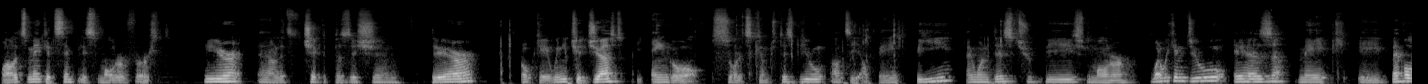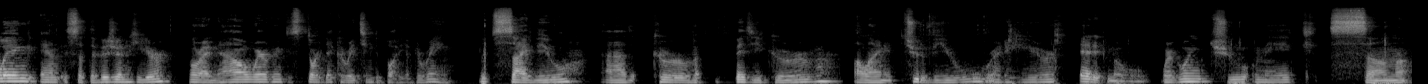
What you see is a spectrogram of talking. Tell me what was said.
well, let's make it simply smaller first. Here, and let's check the position there. Okay, we need to adjust the angle. So let's come to this view, Alt Alt A, B. I want this to be smaller. What we can do is make a beveling and a subdivision here. All right, now we're going to start decorating the body of the ring. Side view, add curve, Bezier curve, align it to the view right here, edit mode. We're going to make some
